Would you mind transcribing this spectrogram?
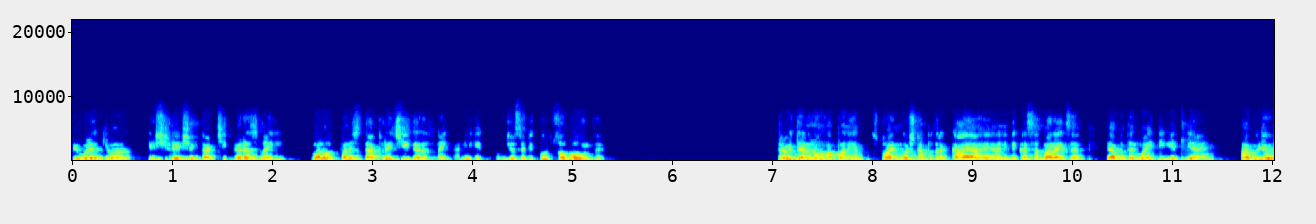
पिवळे किंवा केशरी रेशन कार्डची गरज नाही तुम्हाला उत्पन्नाची दाखल्याची गरज नाही आणि हे तुमच्यासाठी खूप सोपं होऊन जाईल. तर मित्रांनो आपण हे स्वयं घोषणापत्र काय आहे आणि ते कसं भरायचं याबद्दल माहिती घेतली आहे. हा व्हिडिओ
